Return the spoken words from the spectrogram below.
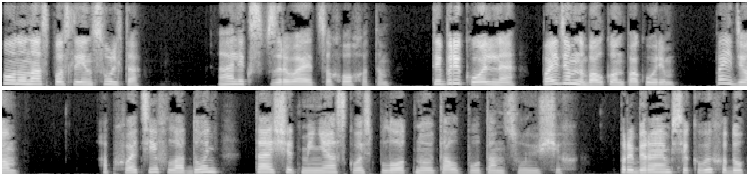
Он у нас после инсульта». Алекс взрывается хохотом. «Ты прикольная. Пойдем на балкон покурим». «Пойдем». Обхватив ладонь, тащит меня сквозь плотную толпу танцующих. Пробираемся к выходу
